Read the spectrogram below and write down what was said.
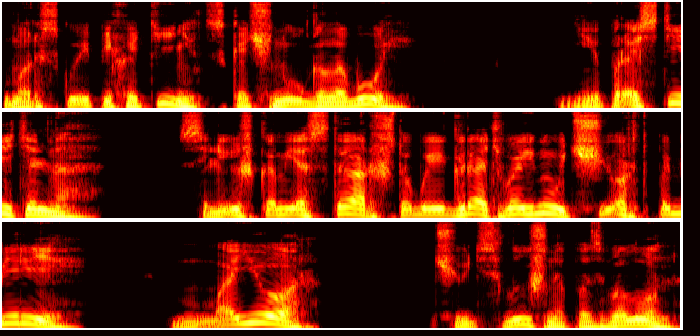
Морской пехотинец качнул головой. «Непростительно! Слишком я стар, чтобы играть войну, черт побери! Майор!» Чуть слышно позвал он.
